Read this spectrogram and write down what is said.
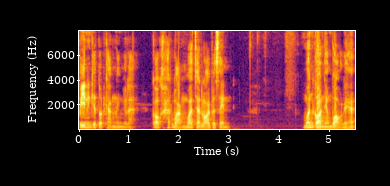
ปีหนึ่งจะตรวจครั้งหนึ่งอยู่แล้ว ก็คาดหวังว่าจะ100%วันก่อนยังบอกเลยฮะ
